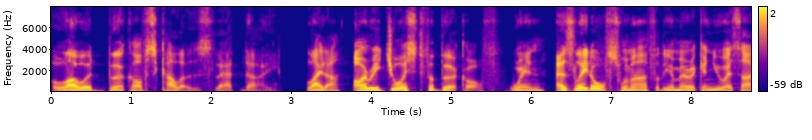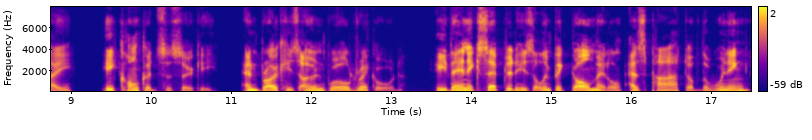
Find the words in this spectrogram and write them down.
lowered Berkoff's colours that day. Later, I rejoiced for Berkoff when, as lead-off swimmer for the American USA, he conquered Suzuki and broke his own world record. He then accepted his Olympic gold medal as part of the winning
